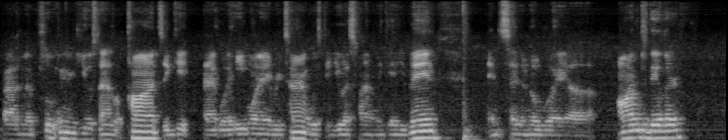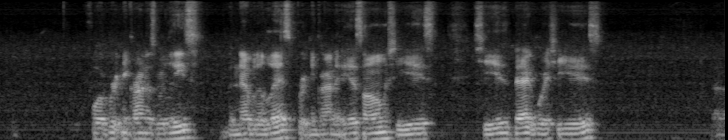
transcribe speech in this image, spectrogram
Vladimir Putin used that as a pawn to get back what he wanted in return, which the U.S. finally gave in and sending over a uh, arms dealer for Brittany Griner's release. But nevertheless, Brittany Griner is home. She is she is back where she is. Uh,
